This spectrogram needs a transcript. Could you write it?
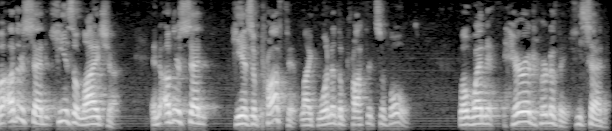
But others said, he is Elijah. And others said, he is a prophet, like one of the prophets of old. But when Herod heard of it, he said,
